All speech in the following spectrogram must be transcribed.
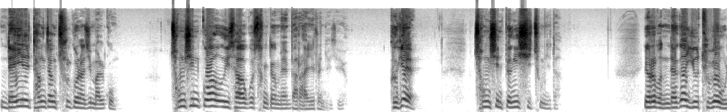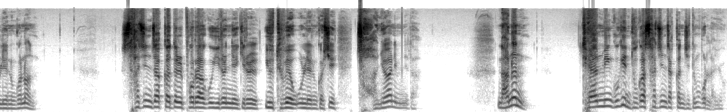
내일 당장 출근하지 말고 정신과 의사하고 상담해 봐라 이런 얘기예요. 그게 정신병이 시초입니다. 여러분 내가 유튜브에 올리는 거는 사진 작가들 보라고 이런 얘기를 유튜브에 올리는 것이 전혀 아닙니다. 나는 대한민국에 누가 사진 작가인지도 몰라요.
